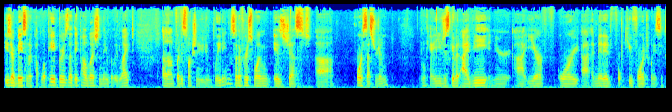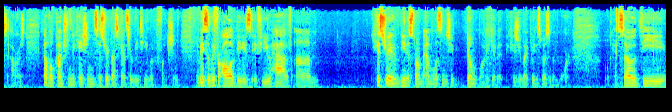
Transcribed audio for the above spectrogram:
These are based on a couple of papers that they published and they really liked um, for dysfunctional uterine bleeding. So the first one is just uh, forced estrogen. Okay, you just give it IV in your uh, ER or uh, admitted for Q4 26 hours. A couple of contraindications: history of breast cancer, VT, liver function. And basically, for all of these, if you have um, history of venous thromboembolisms, you don't want to give it because you might predispose them more. Okay, so the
